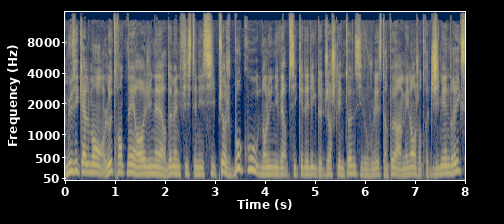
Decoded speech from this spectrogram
Musicalement, le trentenaire originaire de Memphis, Tennessee, pioche beaucoup dans l'univers psychédélique de George Clinton, si vous voulez. C'est un peu un mélange entre Jimi Hendrix,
